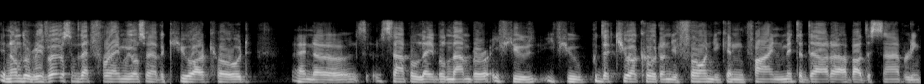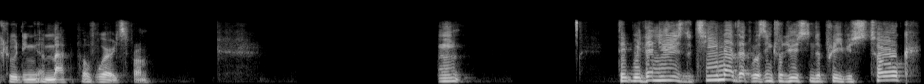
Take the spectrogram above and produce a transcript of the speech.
And on the reverse of that frame, we also have a QR code and a sample label number. If you if you put that QR code on your phone, you can find metadata about the sample, including a map of where it's from. Mm. We then use the TIMA that was introduced in the previous talk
